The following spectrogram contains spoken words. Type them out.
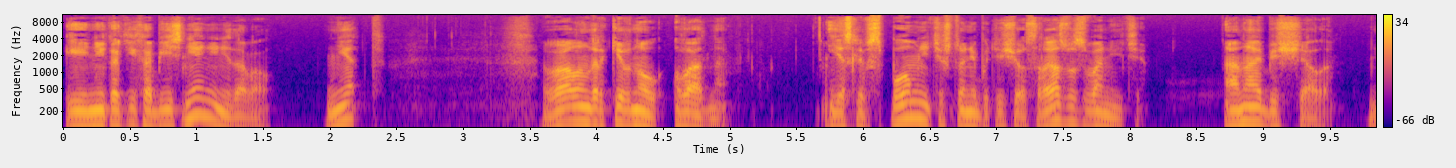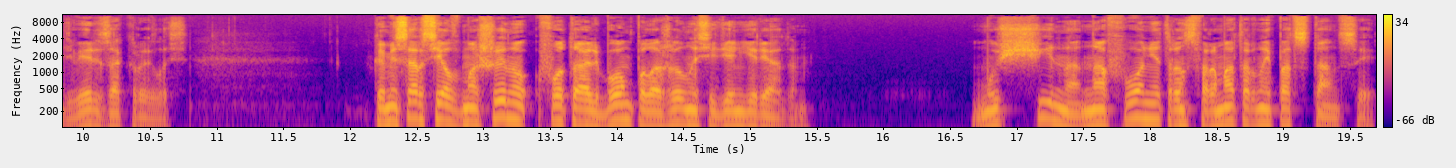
«И никаких объяснений не давал?» «Нет». Валандер кивнул. «Ладно, если вспомните что-нибудь еще, сразу звоните. Она обещала. Дверь закрылась. Комиссар сел в машину, фотоальбом положил на сиденье рядом. Мужчина на фоне трансформаторной подстанции.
